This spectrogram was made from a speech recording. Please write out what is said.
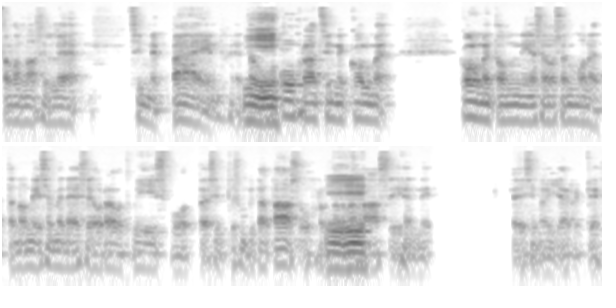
tavallaan sinne päin, että niin. uhraat sinne kolme, kolme tonnia, se on semmoinen, että no niin se menee seuraavat viisi vuotta ja sitten sun pitää taas uhrata niin. siihen, niin ei siinä ole järkeä.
